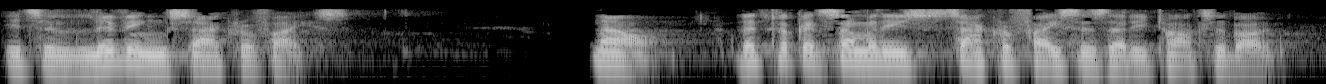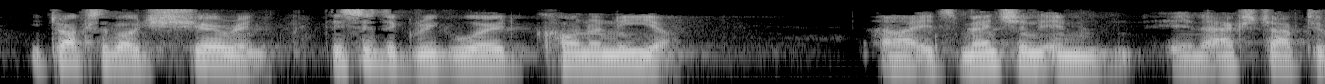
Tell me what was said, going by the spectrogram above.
It's a living sacrifice. Now, let's look at some of these sacrifices that he talks about. He talks about sharing. This is the Greek word koinonia. Uh, it's mentioned in, in Acts chapter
